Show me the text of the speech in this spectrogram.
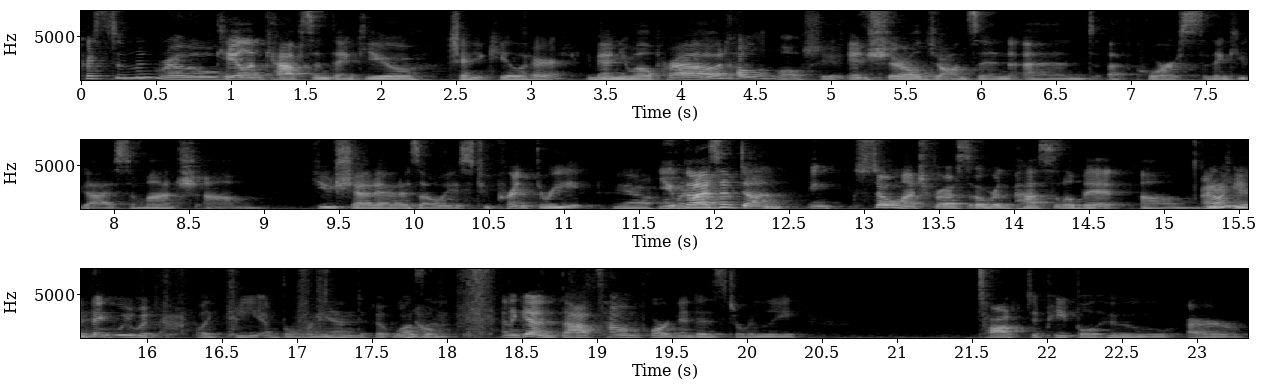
Kristen Monroe, Kaylin Capson, thank you. Jenny Keeler, Emmanuel Proud, Colin Walshoot. and Cheryl Johnson. And of course, thank you guys so much. Um, huge shout out as always to Print Three. Yeah. Oh you guys God. have done in- so much for us over the past little bit. Um, I don't even can't- think we would like be a brand if it wasn't. And again, that's how important it is to really talk to people who are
